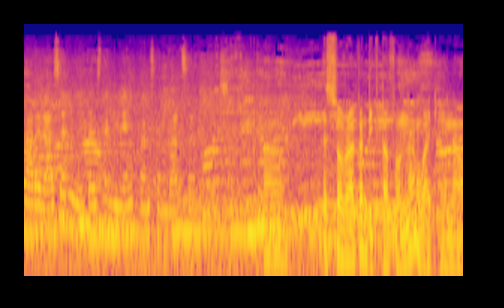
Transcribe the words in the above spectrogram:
բարեր ասել ու տեսնել իրենք ոնց են բարձրացնում։ Ահա։ Էս սովորական դիկտոֆոնն է, ուղղակի նո։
